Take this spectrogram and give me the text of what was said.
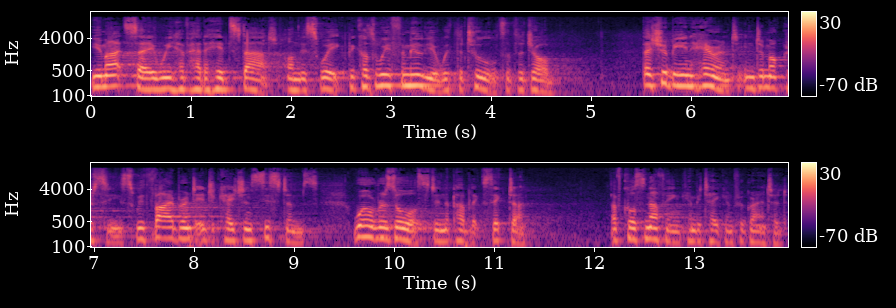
You might say we have had a head start on this week because we're familiar with the tools of the job. They should be inherent in democracies with vibrant education systems, well resourced in the public sector. Of course, nothing can be taken for granted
